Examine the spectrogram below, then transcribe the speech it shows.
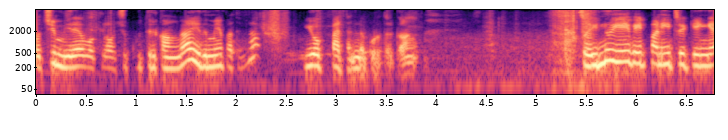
வச்சு மிரர் ஒர்க்கில் வச்சு கொடுத்துருக்காங்க. இதுவுமே பாத்தீங்கன்னா யோக் பேட்டர்ன்ல கொடுத்துருக்காங்க. ஸோ இன்னும் ஏன் வெயிட் பண்ணிட்டு இருக்கீங்க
